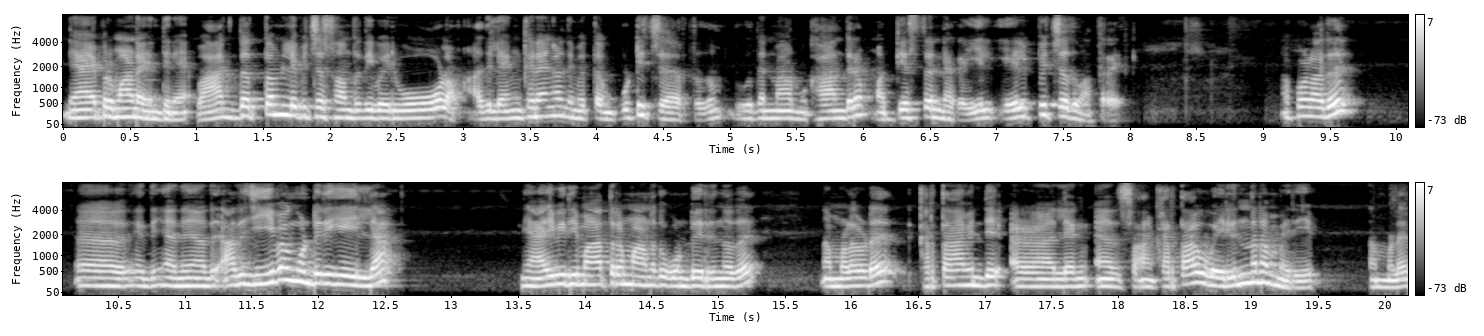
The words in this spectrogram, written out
ന്യായപ്രമാണം എന്തിന്? വാഗ്ദത്തം ലഭിച്ച സന്തതി വരുവോളം അത് ലംഘനങ്ങൾ നിമിത്തം കൂട്ടിച്ചേർത്തതും ദൂതന്മാർ മുഖാന്തരം മധ്യസ്ഥന്റെ കയ്യിൽ ഏൽപ്പിച്ചതും അത്രേ. അപ്പോൾ അത് അത് അത് ജീവൻ കൊണ്ടിരിക്കുകയില്ല ന്യായവിധി മാത്രമാണത് കൊണ്ടുവരുന്നത്. നമ്മളവിടെ കർത്താവിന്റെ കർത്താവ് വരുന്നിടം വരെയും നമ്മളെ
